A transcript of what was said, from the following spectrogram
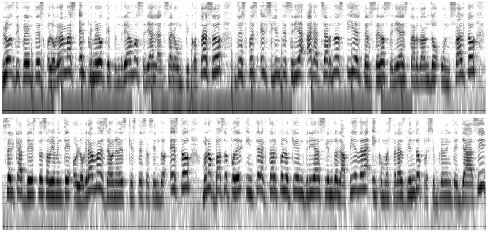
los diferentes hologramas. El primero que tendríamos sería lanzar un picotazo Después el siguiente sería agacharnos y el tercero sería estar dando un salto cerca de estos obviamente hologramas. Ya una vez que estés haciendo esto, bueno, vas a poder interactuar con lo que vendría siendo la piedra Y como estarás viendo, pues simplemente ya así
